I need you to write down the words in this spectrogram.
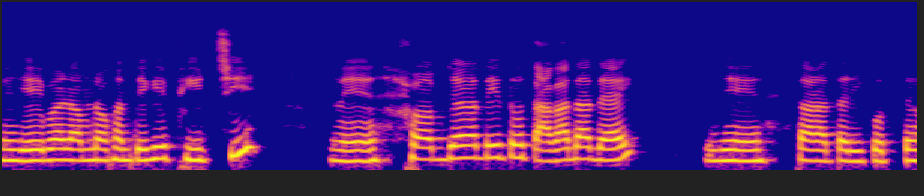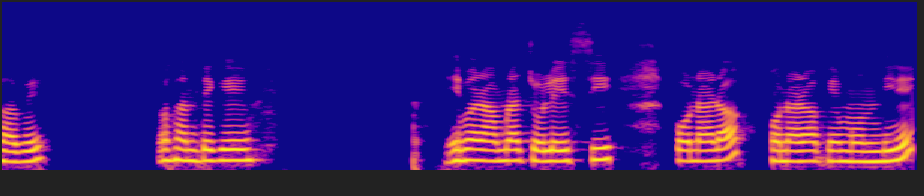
যে এবার আমরা ওখান থেকে ফিরছি। মানে সব জায়গাতেই তো তাগাদা দেয় যে তাড়াতাড়ি করতে হবে। ওখান থেকে এবার আমরা চলে এসেছি কোনারক কোনারকের মন্দিরে।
